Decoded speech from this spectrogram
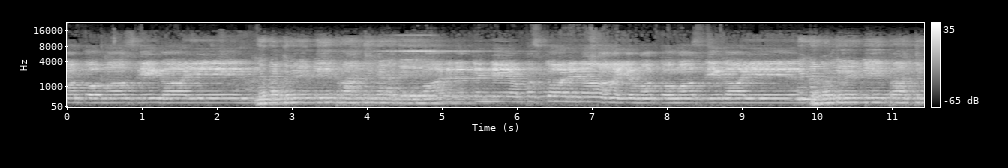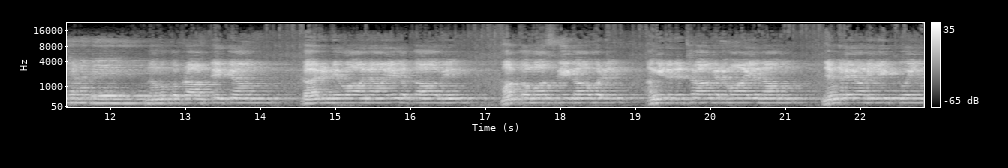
മത്തോമാസ്ലികായേ ഞങ്ങൾക്ക് വേണ്ടി പ്രാർത്ഥിക്കണമേ. ഭാരതത്തിന്റെ അപസ്തോലനായ മത്തോമാസ്ലികായേ ഞങ്ങൾക്ക് വേണ്ടി പ്രാർത്ഥിക്കണമേ. നമുക്ക് പ്രാർത്ഥിക്കാം. കാരുണ്യവാനായ കർത്താവേ മാത്തോമാസ്ലിക വഴി അങ്ങയുടെ രക്ഷാകരമായ നാമം ഞങ്ങളെ അറിയിക്കുകയും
